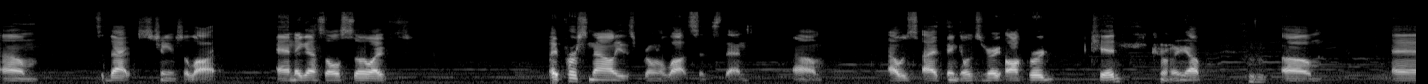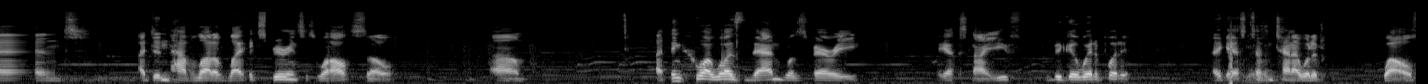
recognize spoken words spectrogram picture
Um, so that's changed a lot. And I guess also I've, my personality has grown a lot since then. Um, I was, I think I was a very awkward kid growing up. um, and I didn't have a lot of life experience as well. So, um, I think who I was then was very, I guess, naive would be a good way to put it. I guess yeah. 2010 I would have 12.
